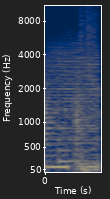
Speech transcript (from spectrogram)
Bye.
